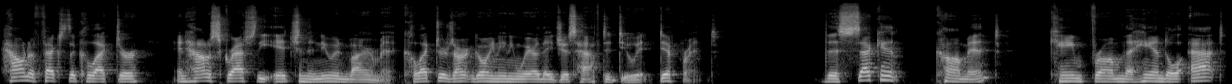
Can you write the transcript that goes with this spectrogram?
how it affects the collector, and how to scratch the itch in the new environment. Collectors aren't going anywhere, they just have to do it different. The second comment came from the handle at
